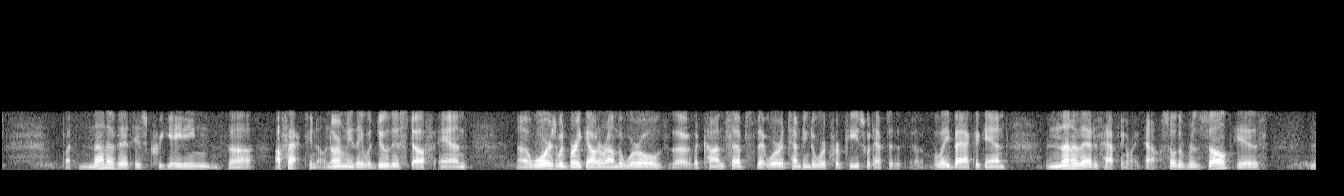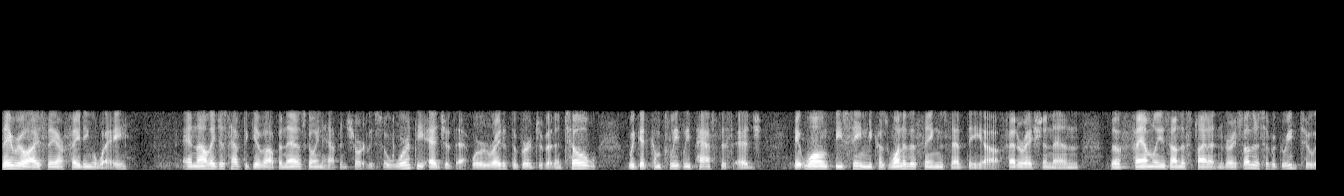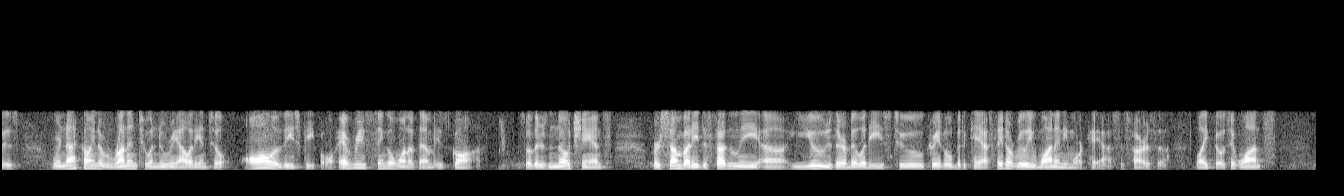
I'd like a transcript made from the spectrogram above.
but none of it is creating the effect, you know. Normally they would do this stuff and uh, wars would break out around the world. The, the concepts that were attempting to work for peace would have to uh, lay back again. None of that is happening right now. So the result is they realize they are fading away and now they just have to give up and that is going to happen shortly so we're at the edge of that we're right at the verge of it until we get completely past this edge it won't be seen because one of the things that the uh, federation and the families on this planet and various others have agreed to is we're not going to run into a new reality until all of these people every single one of them is gone so there's no chance for somebody to suddenly uh, use their abilities to create a little bit of chaos. They don't really want any more chaos as far as the light goes. It wants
